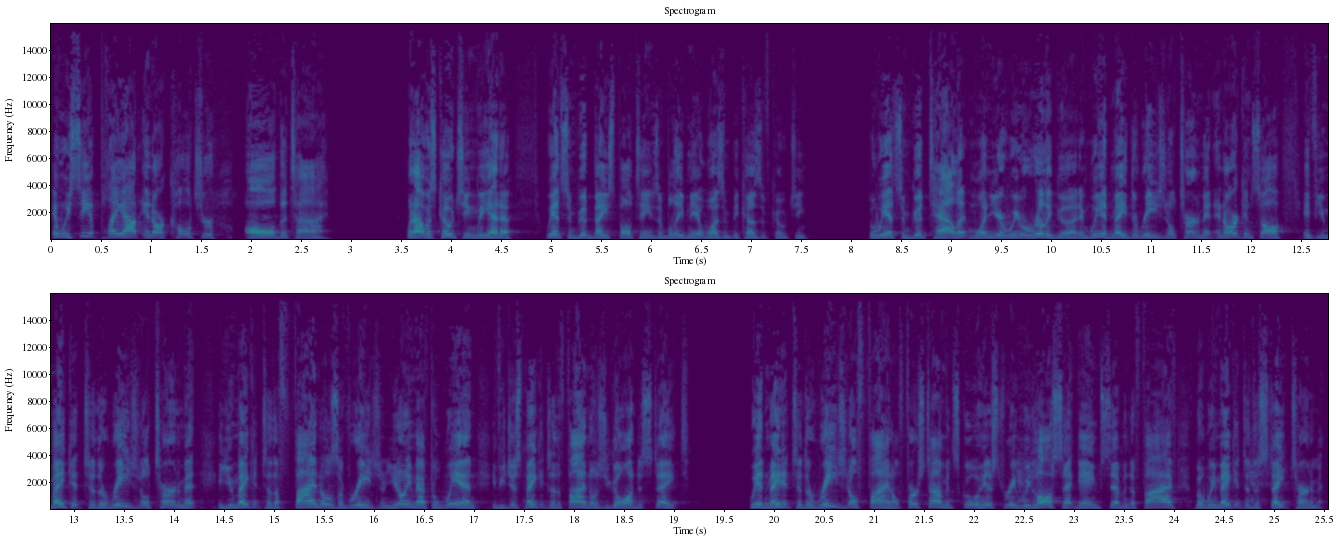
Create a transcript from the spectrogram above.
And we see it play out in our culture all the time. When I was coaching, we had, a, we had some good baseball teams, and believe me, it wasn't because of coaching. But we had some good talent. And one year we were really good, and we had made the regional tournament. In Arkansas, if you make it to the regional tournament and you make it to the finals of regional, you don't even have to win. If you just make it to the finals, you go on to state. We had made it to the regional final. First time in school history, we lost that game 7 to 5, but we make it to the state tournament.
